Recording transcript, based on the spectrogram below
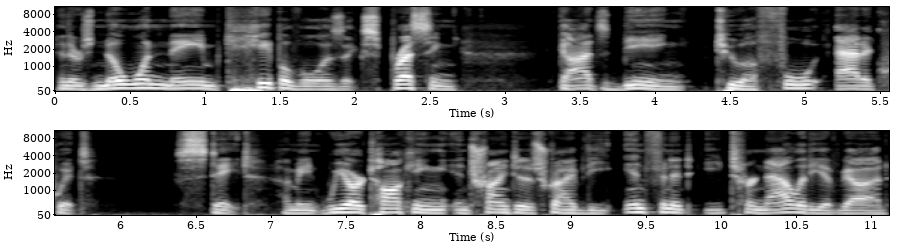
and there's no one name capable of expressing God's being to a full, adequate state. I mean, we are talking in trying to describe the infinite eternality of God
